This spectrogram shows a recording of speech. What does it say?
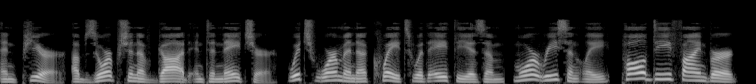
and pure absorption of God into nature, which Wurman equates with atheism. More recently Paul D. Feinberg,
